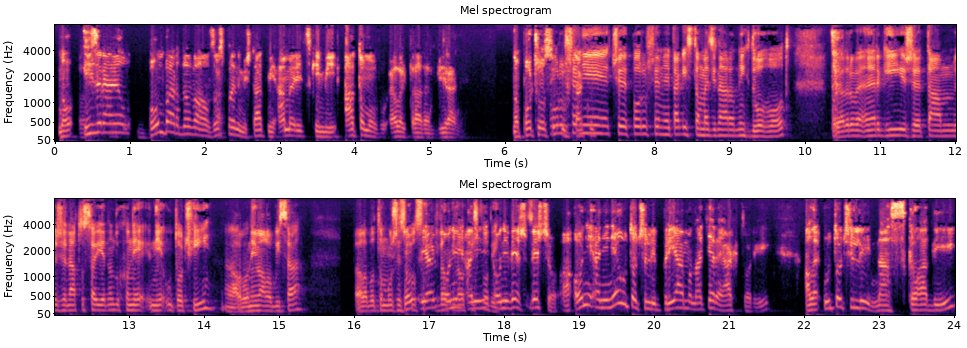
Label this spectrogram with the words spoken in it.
No, Izrael bombardoval so Spojenými štátmi americkými atomovú elektráren v Iráne. No počul si porušenie, takú... Čo je porušenie takisto medzinárodných dôvod o jadrovej energii, že tam, že na to sa jednoducho ne, neútočí, alebo nemalo by sa, alebo to môže spôsobiť no, ja, oni, ani, škody. Oni, vieš, vieš čo, a oni ani neútočili priamo na tie reaktory, ale útočili na sklady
